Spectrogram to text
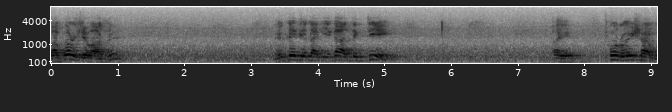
مان ڪونه چيومانس هڪڙي ڏينهن لاءِ اها ڳالهه نڪتي ۽ ٿورو اشارو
